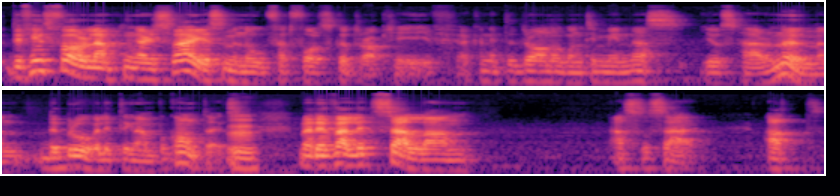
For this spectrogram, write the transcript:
Det finns förolämpningar i Sverige som är nog för att folk ska dra kniv. Jag kan inte dra någon till minnes just här och nu, men det beror väl lite grann på kontext. Mm. Men det är väldigt sällan alltså så här, att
